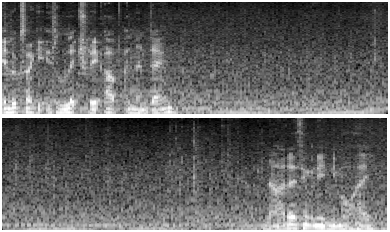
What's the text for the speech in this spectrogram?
It looks like it is literally up and then down. No, I don't think we need any more hay.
